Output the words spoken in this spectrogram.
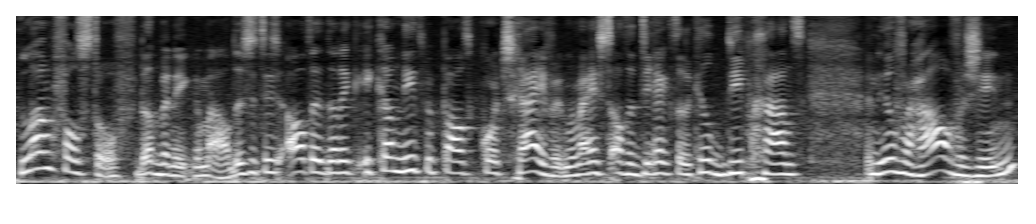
Lang van stof, dat ben ik normaal. Dus het is altijd dat ik... Ik kan niet bepaald kort schrijven. Bij mij is het altijd direct dat ik heel diepgaand een heel verhaal verzin.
